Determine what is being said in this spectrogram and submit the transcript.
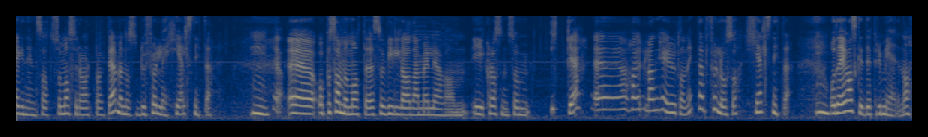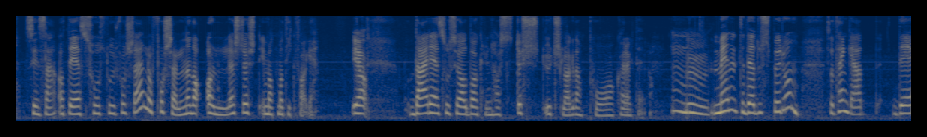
egeninnsats og masse rart bak det, men altså, du følger helt snittet. Mm. Eh, og på samme måte så vil da de elevene i klassen som ikke eh, har lang høyere utdanning, de følger også helt snittet. Mm. Og det er ganske deprimerende, syns jeg, at det er så stor forskjell. Og forskjellen er da aller størst i matematikkfaget. Ja. Der er sosial bakgrunn har størst utslag da, på karakterer. Mm. Men til det du spør om, så tenker jeg at det,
